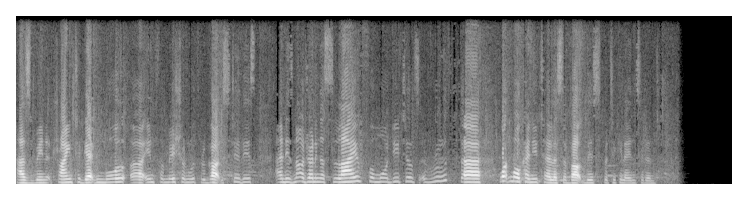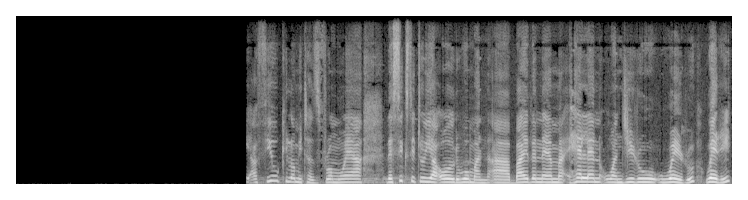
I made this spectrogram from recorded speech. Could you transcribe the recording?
has been trying to get more uh, information with regards to this and is now joining us live for more details. Ruth, uh, what more can you tell us about this particular incident? A few kilometers from where the 62-year-old woman uh, by the name Helen Wanjiru Weru, Weri,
